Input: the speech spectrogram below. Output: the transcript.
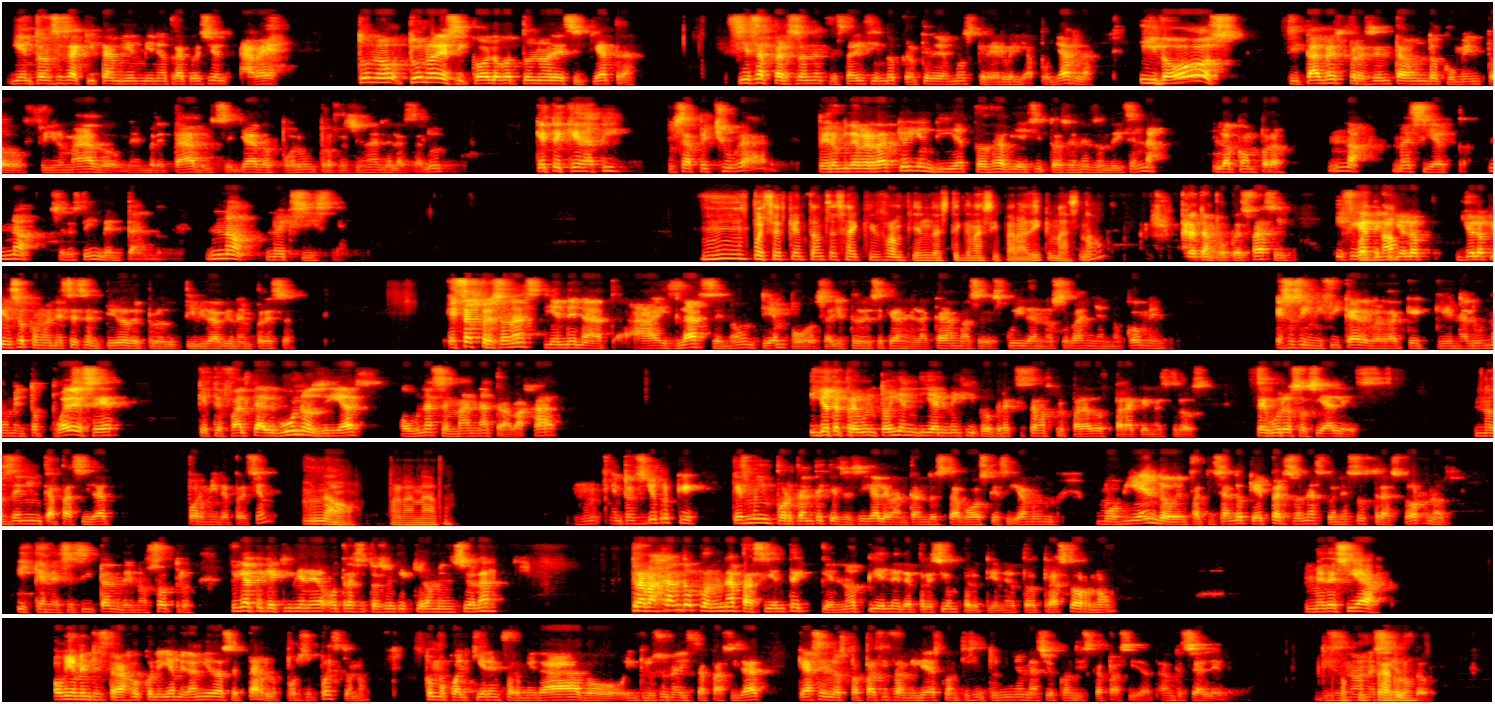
Y entonces aquí también viene otra cuestión. A ver, tú no, tú no eres psicólogo, tú no eres psiquiatra. Si esa persona te está diciendo, creo que debemos creerle y apoyarla. Y dos, si tal vez presenta un documento firmado, membretado y sellado por un profesional de la salud, ¿qué te queda a ti? Pues apechugar. Pero de verdad que hoy en día todavía hay situaciones donde dicen, no, lo compro. No, no es cierto. No, se lo estoy inventando. No, no existe. Mm, pues es que entonces hay que ir rompiendo estigmas y paradigmas, ¿no? Pero tampoco es fácil. Y Pues fíjate que yo lo, yo lo pienso como en ese sentido de productividad de una empresa. Estas personas tienden a, aislarse, ¿no? Un tiempo, o sea, yo te se quedan en la cama, se descuidan, no se bañan, no comen. Eso significa de verdad que, que en algún momento puede ser que te falte algunos días o una semana trabajar. Y yo te pregunto, hoy en día en México, ¿crees que estamos preparados para que nuestros seguros sociales nos den incapacidad por mi depresión? No, para nada. Entonces yo creo que, que es muy importante que se siga levantando esta voz, que sigamos moviendo, enfatizando que hay personas con estos trastornos y que necesitan de nosotros. Fíjate que aquí viene otra situación que quiero mencionar. Trabajando con una paciente que no tiene depresión, pero tiene otro trastorno, me decía, obviamente trabajo con ella, me da miedo aceptarlo, por supuesto, ¿no? Como cualquier enfermedad o incluso una discapacidad que hacen los papás y familiares cuando dicen tu niño nació con discapacidad, aunque sea leve. Dices, no, no es cierto.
